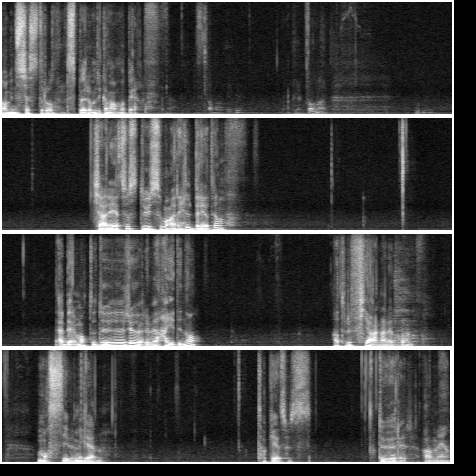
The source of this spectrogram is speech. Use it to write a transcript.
av min søster å spørre om de kan være med og be. Kjære Jesus, du som er helbrederen. Jeg ber om at du rører ved Heidi nå. At du fjerner den massive migrenen. Takk, Jesus. Du hører. Amen.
